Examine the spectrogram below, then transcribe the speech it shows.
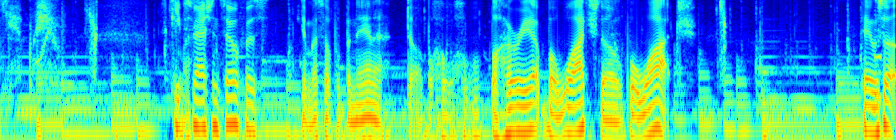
Yeah, boy. Keep smashing sofas. Get myself a banana. Duh, But, but hurry up. But watch, though. But watch. Hey, what's up?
